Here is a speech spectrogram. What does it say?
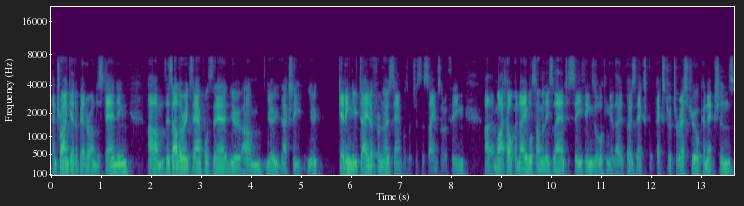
and try and get a better understanding. Um, there's other examples there. You um, you actually you getting new data from those samples, which is the same sort of thing uh, that might help enable some of these land to sea things or looking at those ex extraterrestrial connections.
